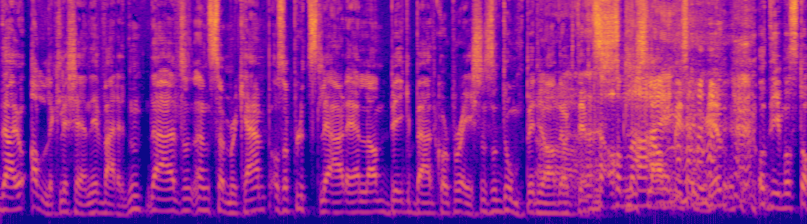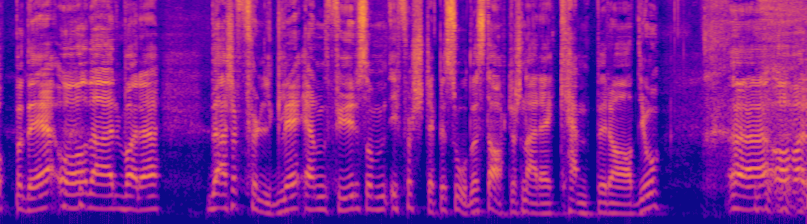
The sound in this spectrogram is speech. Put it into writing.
Det er jo alle klisjeene i verden. Det er sånn en summer camp, og så plutselig er det en eller annen big bad corporation som dumper radioaktivt nei. slam i skogen, og de må stoppe det, og det er bare det er selvfølgelig en fyr som i første episode starter sånn herre campradio. Uh,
